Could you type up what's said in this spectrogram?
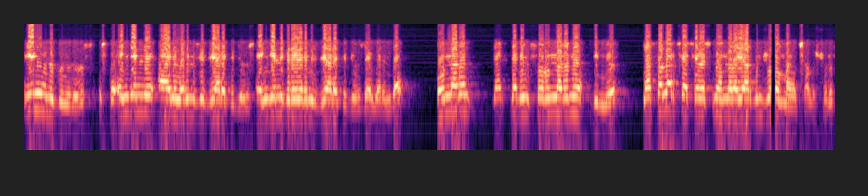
yeni yeni duyuruyoruz. İşte engelli ailelerimizi ziyaret ediyoruz. Engelli bireylerimizi ziyaret ediyoruz evlerinde. Onların dertlerini, sorunlarını dinliyor. Yasalar çerçevesinde onlara yardımcı olmaya çalışıyoruz.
